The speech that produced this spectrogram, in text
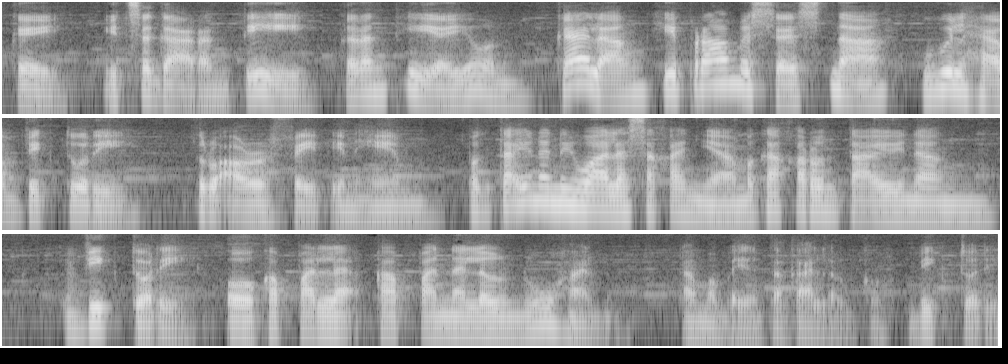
Okay, it's a guarantee. Guarantee yun. Kaya lang, He promises na we will have victory through our faith in Him. Pag tayo naniwala sa Kanya, magkakaroon tayo ng victory o kapala, kapanalanuhan. Tama ba yung Tagalog ko? Victory.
